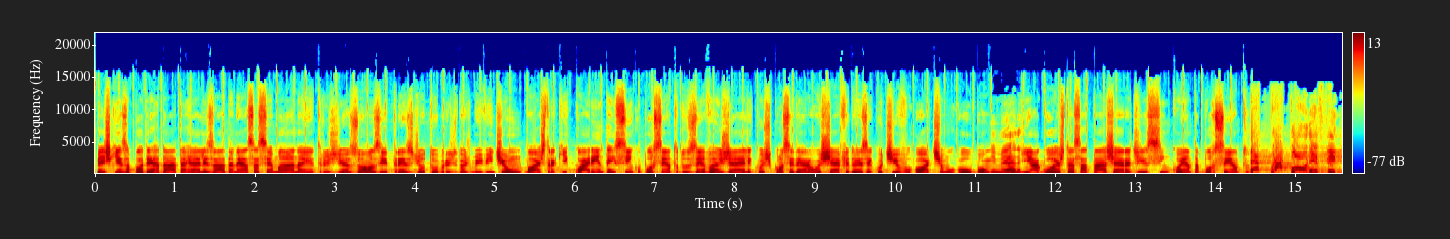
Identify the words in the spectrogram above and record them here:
Pesquisa Poder Data realizada nessa semana, entre os dias 11 e 13 de outubro de 2021, mostra que 45% dos evangélicos consideram o chefe do executivo ótimo ou bom. Que merda. Em agosto, essa taxa era de 50%. É pra glorificar!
